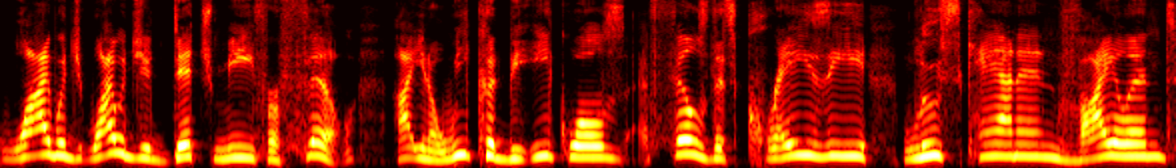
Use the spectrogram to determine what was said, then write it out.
why would you, why would you ditch me for Phil? I, you know, we could be equals. Phil's this crazy, loose cannon, violent.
